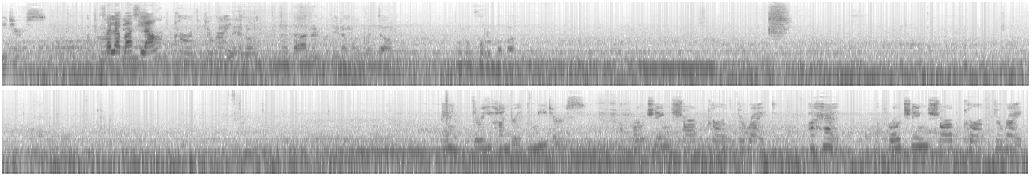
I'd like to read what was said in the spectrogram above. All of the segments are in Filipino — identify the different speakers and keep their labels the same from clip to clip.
Speaker 1: meters.
Speaker 2: Sa labas lang?
Speaker 1: sharp Curve to right.
Speaker 3: Ayan oh. o, nadaanan mo din ang mga ganda o. Puro kurba ba?
Speaker 1: In 300 meters. Approaching sharp curve to right. Ahead. Approaching sharp curve to right.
